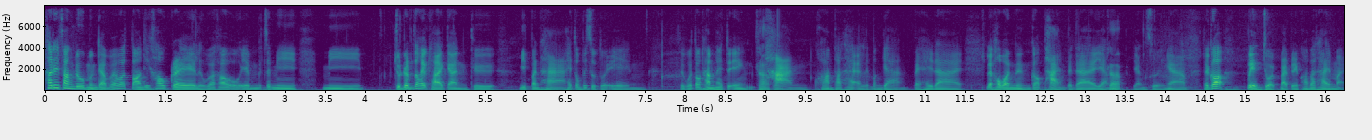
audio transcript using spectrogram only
ถ้าที่ฟังดูเหมือนกับไม่ว่าตอนที่เข้าเกรหรือว่าเข้า OM ก็จะมีมี จุดเริ่มต้นคล้ายๆกัน คือมีปัญหาให้ต้องพิสูจน์ตัวเองหรือว่าต้องทำให้ตัวเองครับผ่านความท้าทายอะไรบางอย่างไปให้ได้ แล้วพอวันหนึ่งก็ผ่านไปได้อย่างครับอย่างสวยงาม แล้วก็เปลี่ยนโจทย์ไปเป็นความท้าทายใหม่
